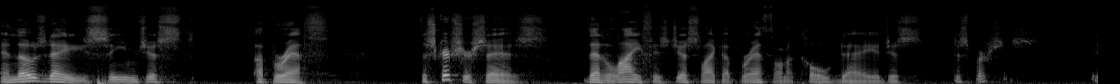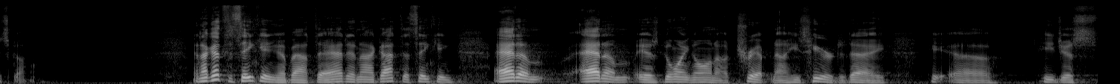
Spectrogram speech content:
And those days seemed just a breath the scripture says that life is just like a breath on a cold day, it just disperses, it's gone. And I got to thinking about that, and I got to thinking, Adam, Adam is going on a trip. Now, he's here today. He, uh, he just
